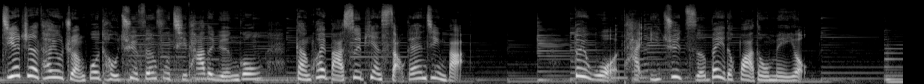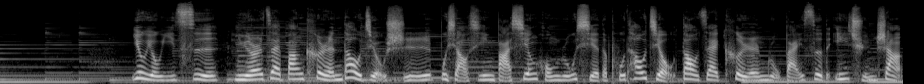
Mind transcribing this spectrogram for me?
接着，他又转过头去吩咐其他的员工：“赶快把碎片扫干净吧。”对我，他一句责备的话都没有。又有一次，女儿在帮客人倒酒时，不小心把鲜红如血的葡萄酒倒在客人乳白色的衣裙上，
